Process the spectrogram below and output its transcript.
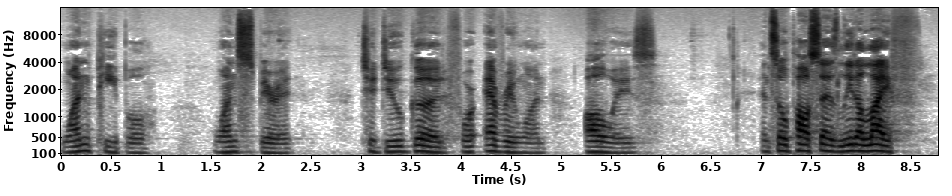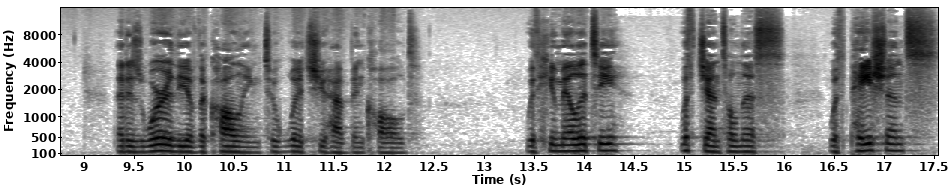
one people, one Spirit, to do good for everyone always. And so Paul says, lead a life that is worthy of the calling to which you have been called, with humility, with gentleness, with patience,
